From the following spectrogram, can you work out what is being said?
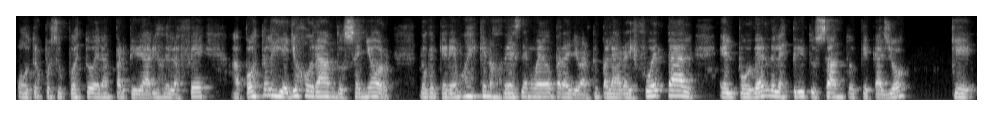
otros por supuesto eran partidarios de la fe, apóstoles y ellos orando, Señor, lo que queremos es que nos des de nuevo para llevar tu palabra. Y fue tal el poder del Espíritu Santo que cayó que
